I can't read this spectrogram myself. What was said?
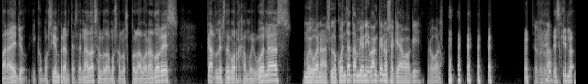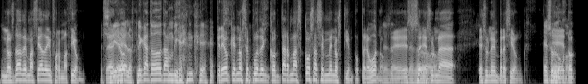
Para ello, y como siempre, antes de nada, saludamos a los colaboradores. Carles de Borja, muy buenas. Muy buenas. Lo cuenta también Iván que no sé qué hago aquí, pero bueno. es, es que nos da demasiada información. sí, eh, lo explica todo tan bien que... Creo que no se pueden contar más cosas en menos tiempo, pero bueno, es, una, es una impresión. Es un eh, lujo.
